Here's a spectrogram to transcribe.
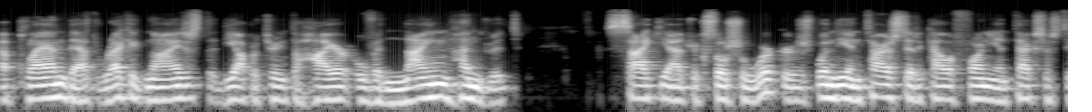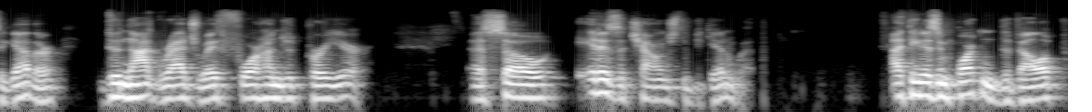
A plan that recognized the opportunity to hire over 900 psychiatric social workers when the entire state of California and Texas together do not graduate 400 per year. Uh, so it is a challenge to begin with. I think it's important to develop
